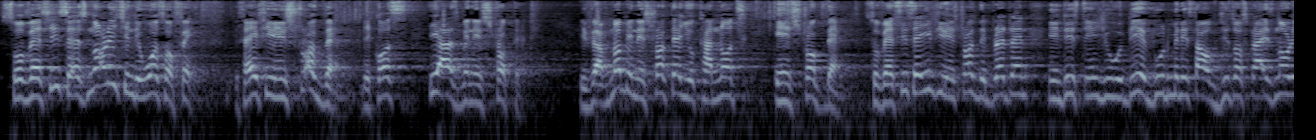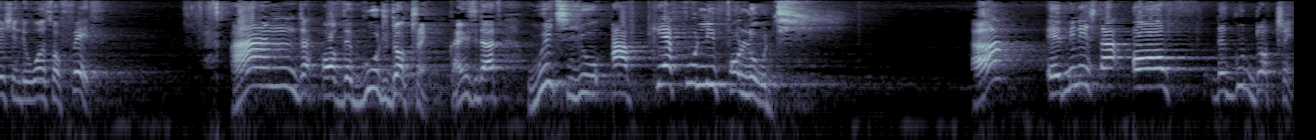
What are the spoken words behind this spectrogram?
So verse 6 says, knowledge in the words of faith. Says, if you instruct them, because he has been instructed. If you have not been instructed, you cannot instruct them. So verse 6 says, if you instruct the brethren in these things, you will be a good minister of Jesus Christ, nourished in the words of faith. and of the good doctrine. Can you see that? Which you have carefully followed. Huh? A minister of the good doctrine.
